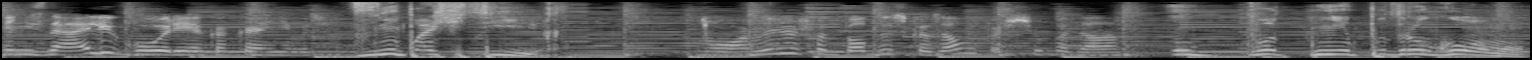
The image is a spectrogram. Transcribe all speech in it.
Я не знаю, аллегория какая-нибудь. Ну, почти. О, видишь, вот балды сказал и почти угадала. Ну, вот не по-другому.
